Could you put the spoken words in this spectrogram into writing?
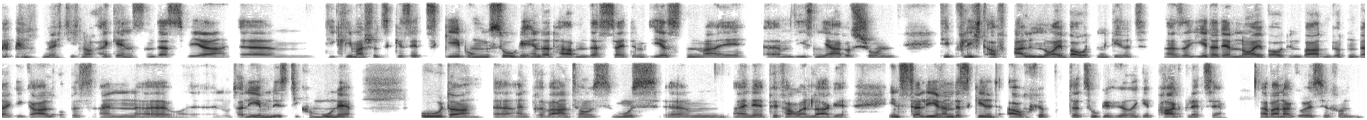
möchte ich noch ergänzen, dass wir ähm, die Klimaschutzgesetzgebung so geändert haben, dass seit dem 1. Mai ähm, diesen Jahres schon die Pflicht auf alle Neubauten gilt. Also jeder, der neu baut in Baden-Württemberg, egal ob es ein, äh, ein, Unternehmen ist, die Kommune oder äh, ein Privathaus, muss ähm, eine PV-Anlage installieren. Das gilt auch für dazugehörige Parkplätze aber einer Größe von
